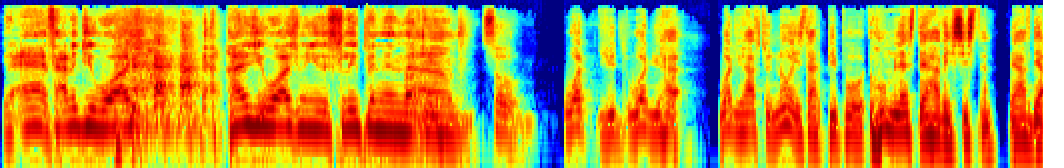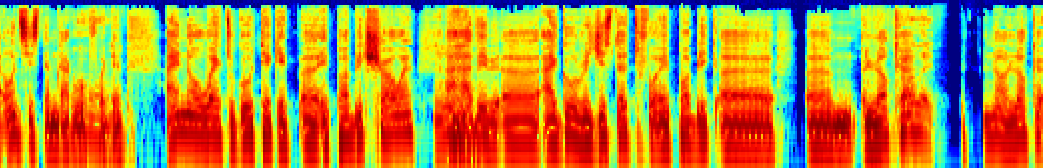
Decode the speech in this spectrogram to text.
your ass? How did you wash? How did you wash when you were sleeping in the? Okay. Um, So what you what you have what you have to know is that people homeless they have a system. They have their own system that work for Oh. them. I know where to go take a uh, a public shower. I have a uh, I go registered for a public uh um locker. toilet. No locker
